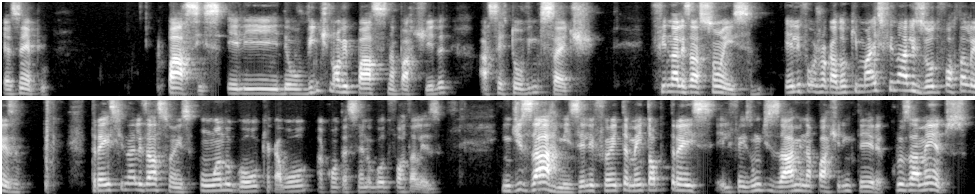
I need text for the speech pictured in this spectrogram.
Exemplo, passes. Ele deu 29 passes na partida, acertou 27. Finalizações. Ele foi o jogador que mais finalizou do Fortaleza. Três finalizações. Uma no gol, que acabou acontecendo o gol do Fortaleza. Em desarmes, ele foi também top 3. Ele fez um desarme na partida inteira. Cruzamentos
